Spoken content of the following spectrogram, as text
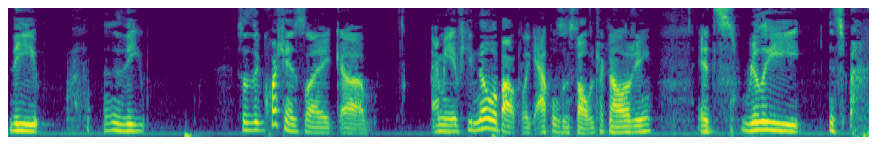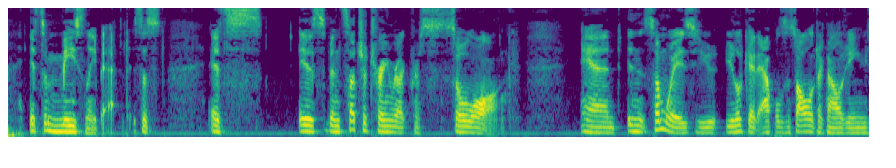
the the so the question is like, uh, I mean, if you know about like Apple's installer technology, it's really it's it's amazingly bad. It's just it's it's been such a train wreck for so long. And in some ways, you, you look at Apple's installer technology and you,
